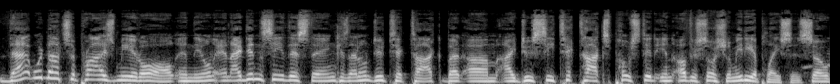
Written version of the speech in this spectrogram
That would not surprise me at all. And the only, and I didn't see this thing because I don't do TikTok, but um, I do see TikToks posted in other social media places. So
